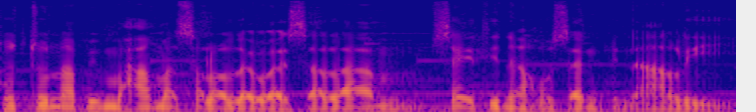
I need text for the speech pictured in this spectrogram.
cucu Nabi Muhammad SAW Sayyidina Husain bin Ali.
